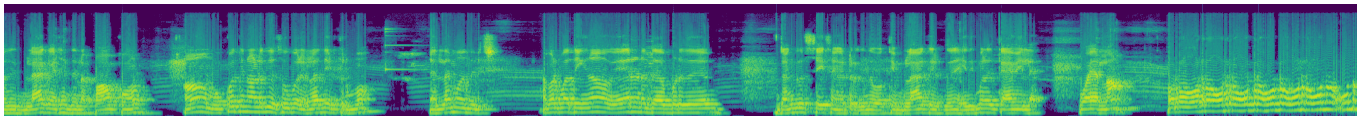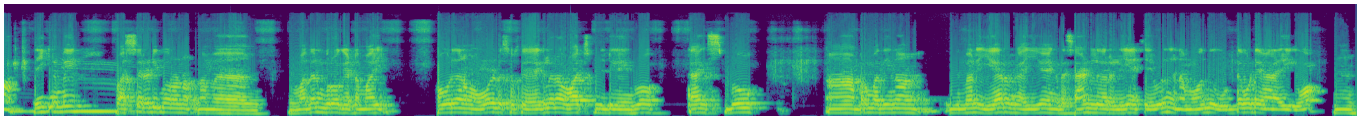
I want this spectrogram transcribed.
அது பிளாக் ஆச்சு இதில் பார்ப்போம் ஆ முப்பத்தி நாலுக்கு சூப்பர் எல்லாத்தையும் எடுத்துருப்போம் எல்லாமே வந்துடுச்சு அப்புறம் பார்த்தீங்கன்னா வேறு என்ன தேவைப்படுது? ஜங்கிள் ஸ்டேஸ் எங்கிட்ட இருக்குது. ஓகே பிளாக் இருக்குது. இதுக்கு மேலே தேவையில்லை. போயிடலாம் ஓடுறோம் ஓடுறோம் ஓடுறோம் ஓடுறோம் ஓடுறோம் ஓடுறோம் ஓடுறோம் ஓடுறோம் சீக்கிரம் போய் பஸ்ஸை ரெடி பண்ணணும். நம்ம மதன் ப்ரோ கேட்ட மாதிரி. அவர் தான் நம்ம ஓல்டு சொல்ல ரெகுலராக வாட்ச் பண்ணிட்டு இருக்கீங்க ப்ரோ தேங்க்ஸ் ப்ரோ அப்புறம் பார்த்தீங்கன்னா இது மேலே ஏற ஐயோ எங்களை சாண்டில் வரலையே. சரி விடுங்க. நம்ம வந்து விட்ட போட்டே வேலை அடிக்குவோம் ம்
